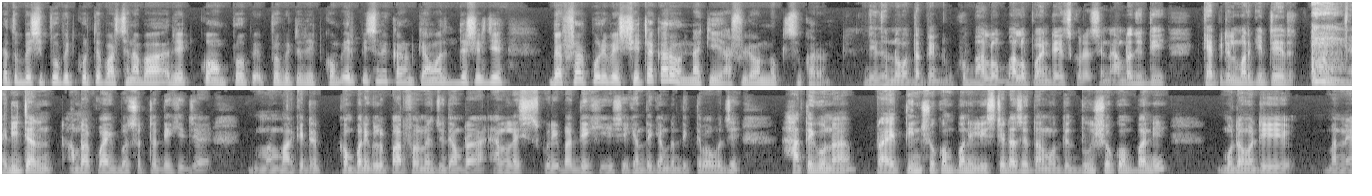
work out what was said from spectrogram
এত বেশি প্রফিট করতে পারছে না বা রেট কম প্রফিটের রেট কম এর পিছনে কারণ কি? আমাদের দেশের যে ব্যবসার পরিবেশ সেটা কারণ নাকি আসলে অন্য কিছু কারণ? জি, ধন্যবাদ। আপনি খুব ভালো ভালো পয়েন্ট রেজ করেছেন। আমরা যদি ক্যাপিটাল মার্কেটের রিটার্ন আমরা কয়েক বছরটা দেখি যে মার্কেটের কোম্পানিগুলোর পারফরমেন্স যদি আমরা অ্যানালাইসিস করি বা দেখি, সেখান থেকে আমরা দেখতে পাবো যে, হাতে গোনা প্রায় তিনশো কোম্পানি লিস্টেড আছে, তার মধ্যে দুইশো কোম্পানি মোটামুটি মানে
